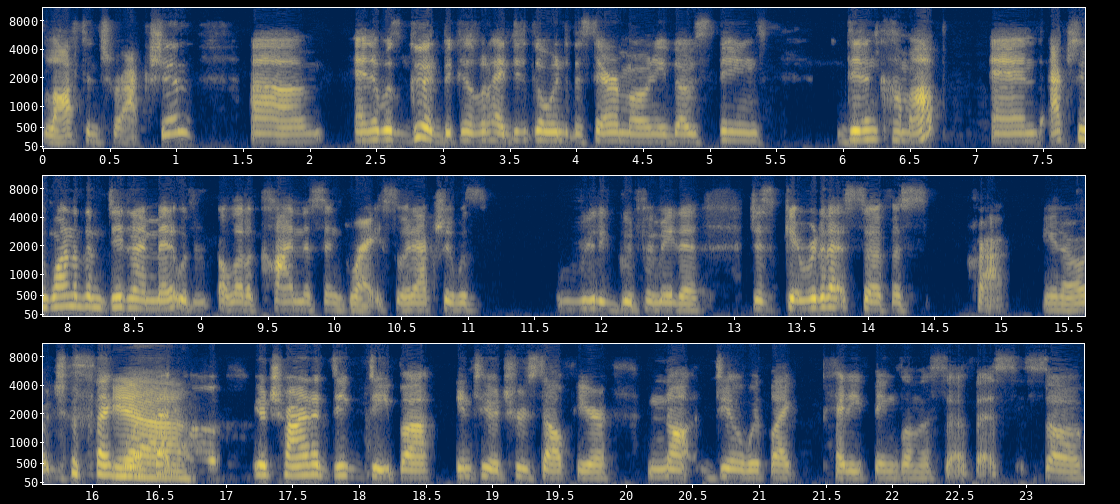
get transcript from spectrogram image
last interaction. Um, and it was good because when I did go into the ceremony, those things didn't come up and actually one of them did and i met it with a lot of kindness and grace. So it actually was really good for me to just get rid of that surface crap you know just like yeah. you're trying to dig deeper into your true self here not deal with like petty things on the surface. So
